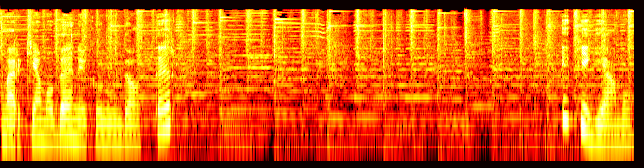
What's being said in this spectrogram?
marchiamo bene con un dotter e pieghiamo.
